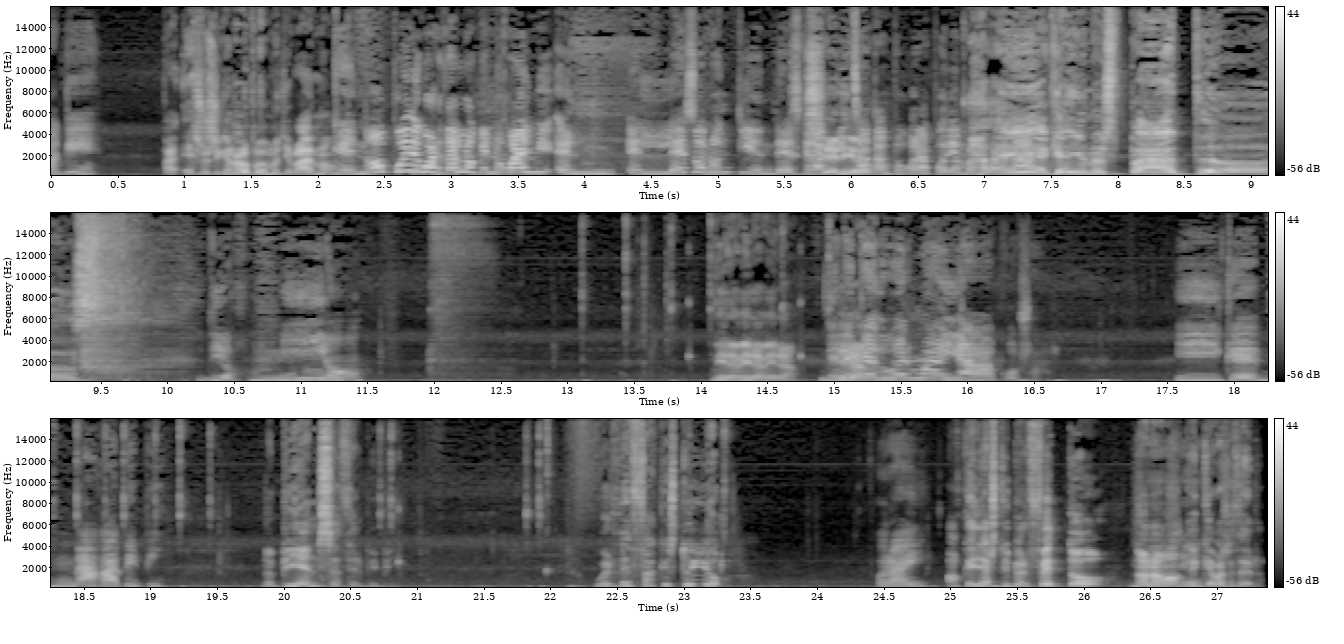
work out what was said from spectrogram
¿Para qué? Pa- Eso sí que no lo podemos llevar, ¿no? Que no puede guardarlo, que no va el, mi- el, el eso, no entiendes. ¿En que la serio? pizza tampoco la podíamos ¡Ay, guardar. aquí hay unos patos! Dios mío. Mira, mira, mira. Dile Mira, que duerma y haga cosas. Y que haga pipí. no piensa hacer pipí. ¿Where the fuck estoy yo? Por ahí. Ah, que ya estoy perfecto. No, Sí, no, sí. ¿eh, ¿qué vas a hacer?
